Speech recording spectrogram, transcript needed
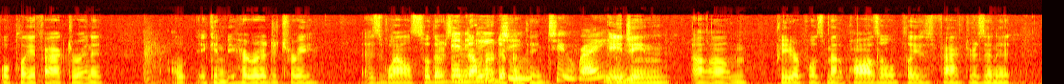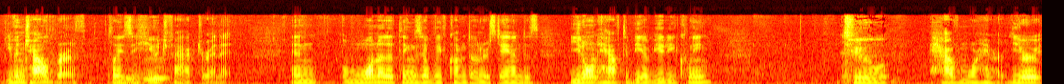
will play a factor in it. Uh, it can be hereditary as well. So there's and a number of different things. too, right? Mm-hmm. Aging, um, pre or postmenopausal plays factors in it. Even childbirth plays mm-hmm. a huge factor in it. And one of the things that we've come to understand is you don't have to be a beauty queen to have more hair. Your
